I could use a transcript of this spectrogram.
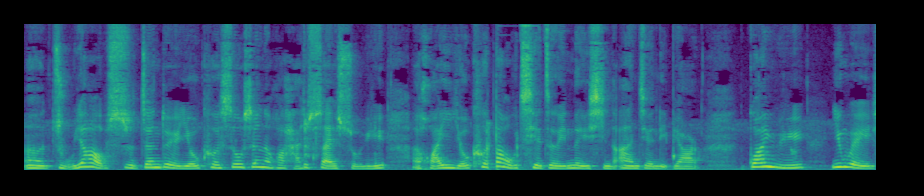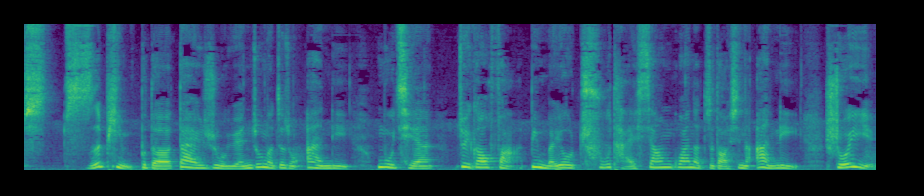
嗯，主要是针对游客搜身的话，还是在属于呃怀疑游客盗窃这一类型的案件里边儿。关于因为食食品不得带入园中的这种案例，目前最高法并没有出台相关的指导性的案例，所以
